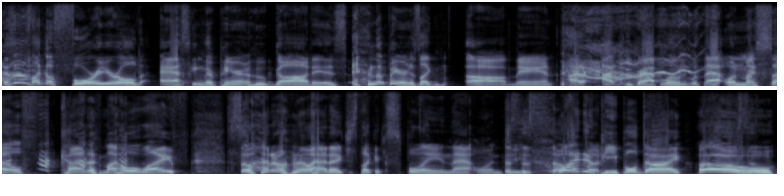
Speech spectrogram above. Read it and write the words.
this is like a four year old asking their parent who God is, and the parent is like, "Oh man, I I've been grappling with that one myself, kind of my whole life, so I don't know how to just like explain that one." To This you. is so Why do people die? Oh,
